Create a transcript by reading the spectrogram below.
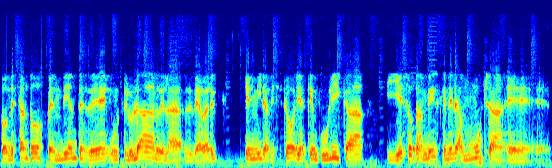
donde están todos pendientes de un celular, de, la, de ver quién mira mis historias, quién publica, y eso también genera mucha, eh,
